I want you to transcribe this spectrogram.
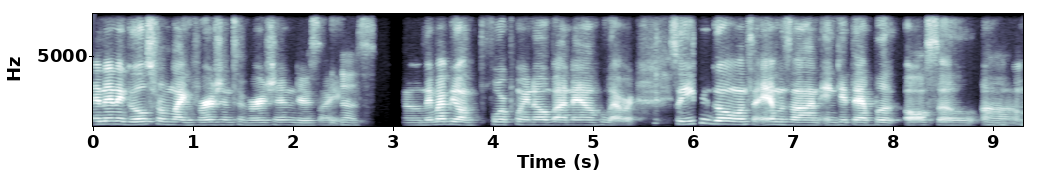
and then it goes from like version to version. There's like, um, they might be on 4.0 by now, whoever. So you can go onto Amazon and get that book also. Um, mm-hmm.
